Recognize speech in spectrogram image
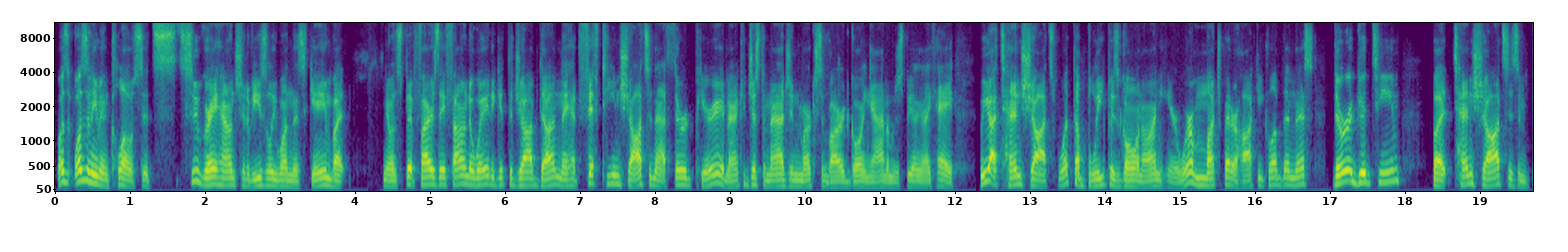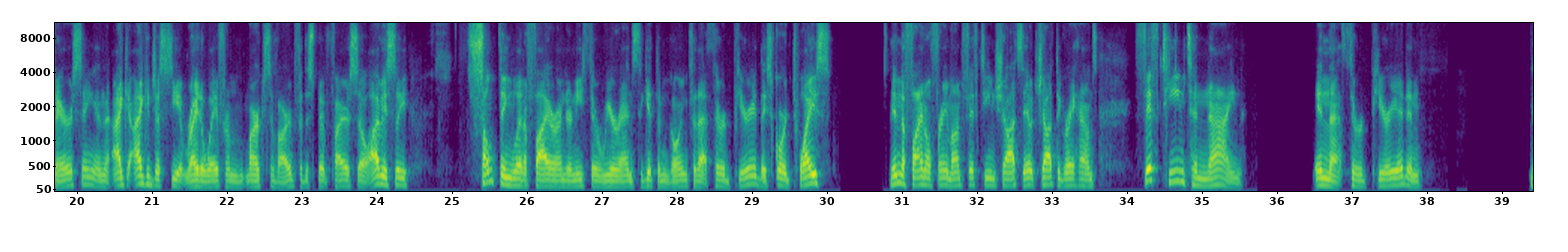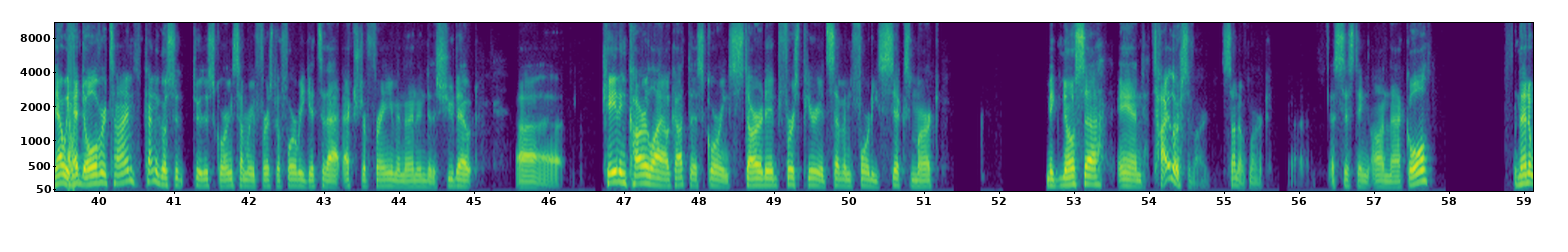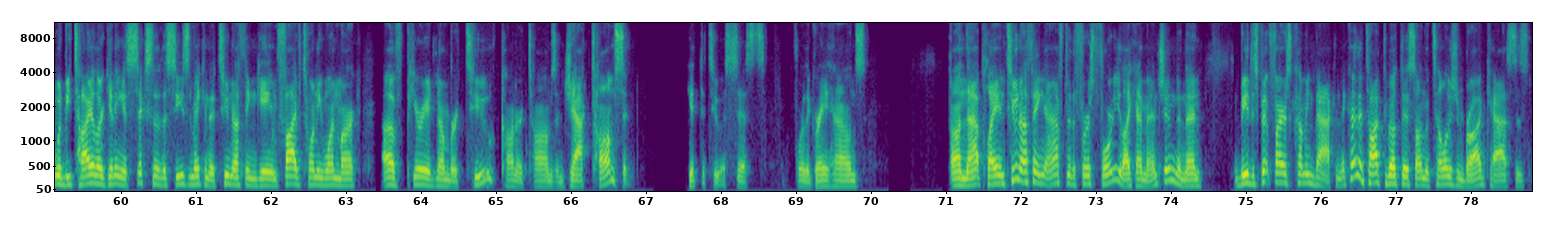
was wasn't even close. It's Soo Greyhound should have easily won this game, but you know the Spitfires they found a way to get the job done. They had 15 shots in that third period, and I could just imagine Marc Savard going at him, just being like, "Hey, we got 10 shots. What the bleep is going on here? We're a much better hockey club than this. They're a good team." But 10 shots is embarrassing. And I, I could just see it right away from Marc Savard for the Spitfires. So obviously, something lit a fire underneath their rear ends to get them going for that third period. They scored twice in the final frame on 15 shots. They outshot the Greyhounds 15 to 9 in that third period. And now we head to overtime. Kind of goes through the scoring summary first before we get to that extra frame and then into the shootout. Uh, Caden Carlisle got the scoring started. First period, 746 mark. Mignosa and Tyler Savard son of Marc, uh, assisting on that goal. And then it would be Tyler getting his sixth of the season, making the 2 0 game, 521 mark of period number two. Connor Toms and Jack Thompson get the two assists for the Greyhounds on that play. And 2 0 after the first 40, like I mentioned. And then be the Spitfires coming back. And they kind of talked about this on the television broadcast. Is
